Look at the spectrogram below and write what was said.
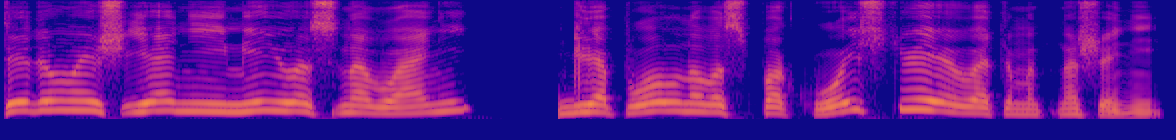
Ты думаешь, я не имею оснований для полного спокойствия в этом отношении?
